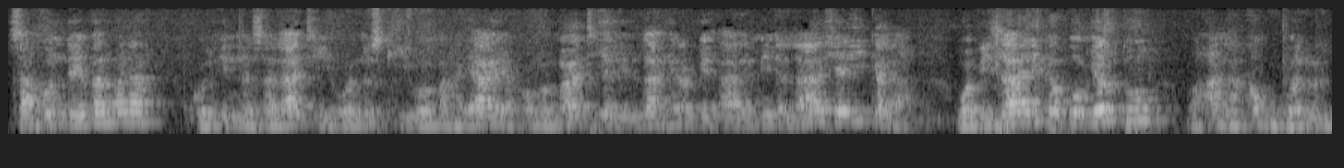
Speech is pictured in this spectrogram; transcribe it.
saƙon da ya bar mana kul inna salati wa nuski wa mahayaya wa mamati lillahi rabbil alamin la sharika la wa bizalika umirtu wa ana awwalul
